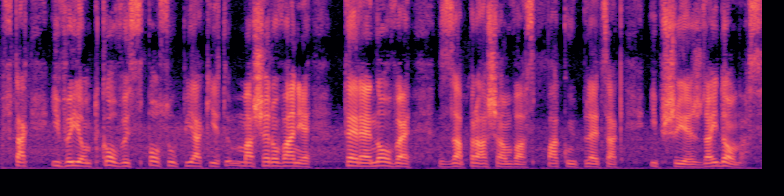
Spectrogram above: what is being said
w tak i wyjątkowy sposób, jak jest maszerowanie terenowe. Zapraszam Was, pakuj plecak i przyjeżdżaj do nas.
